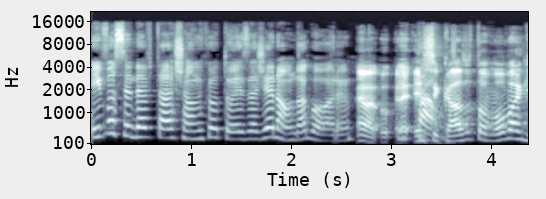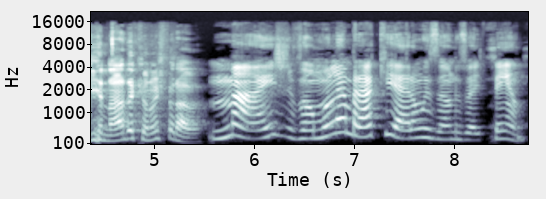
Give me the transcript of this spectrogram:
E você deve estar achando que eu estou exagerando agora. É, é, esse tal. caso tomou uma guinada que eu não esperava. Mas vamos lembrar que eram os anos 80,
